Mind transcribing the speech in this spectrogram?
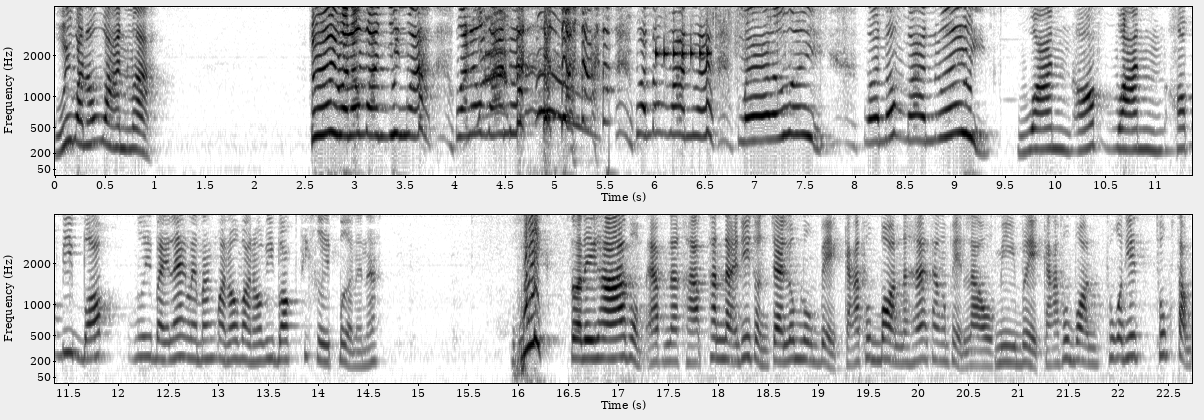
หุยวันน้ำวันว่ะเฮ้ยวันน้ำวันยิงว่ะวันน้ำวันว่ะวันน้ำวันว่ะมาแล้วเว้ยวันน้ำวันเว้ย one of one hobby box เฮ้ยใบแรกเลยมั้ง one of one hobby box ที่เคยเปิดเลยนะ หุยสวัสดีครับ ผมแอปนะครับ ท่านใดที่สนใจร่วมลงเบรกการ์ดฟุตบอลนะฮะ ทางเพจเรามีเบรกการ์ดฟุตบอลทุกอาทิตย์ทุกสัป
